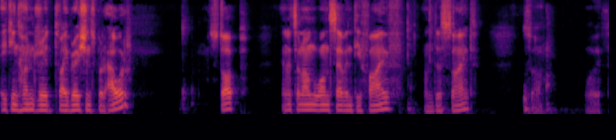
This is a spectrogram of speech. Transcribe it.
1800 vibrations per hour. Stop. And it's around 175 on this side. So with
